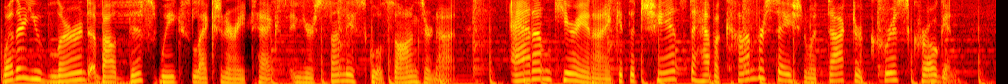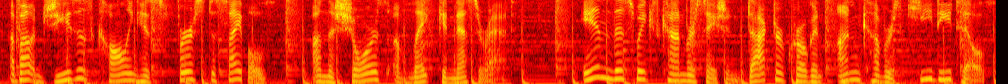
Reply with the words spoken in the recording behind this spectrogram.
Whether you've learned about this week's lectionary text in your Sunday school songs or not, Adam Curie and I get the chance to have a conversation with Dr. Chris Croghan about Jesus calling his first disciples on the shores of Lake Gennesaret. In this week's conversation, Dr. Croghan uncovers key details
